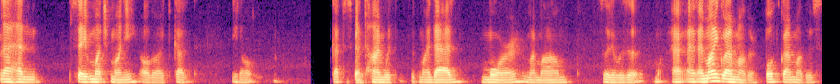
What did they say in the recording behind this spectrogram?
And I hadn't saved much money, although I got, you know, got to spend time with, with my dad more, my mom. So there was a, and my grandmother, both grandmothers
